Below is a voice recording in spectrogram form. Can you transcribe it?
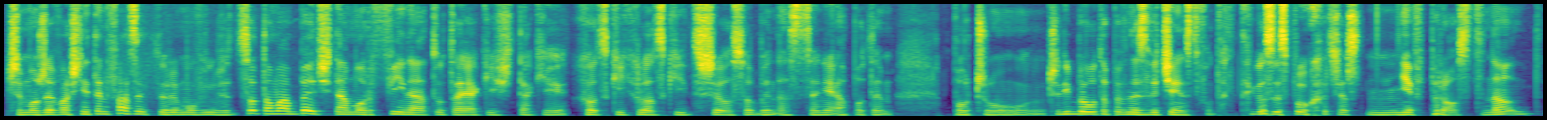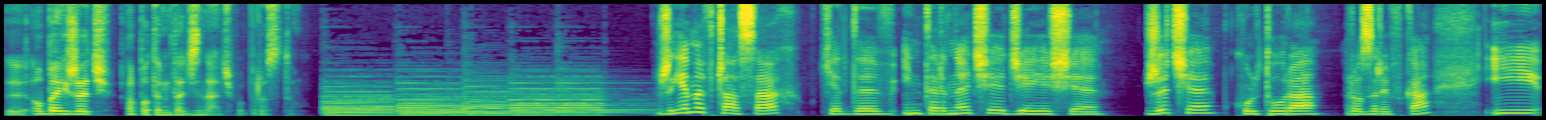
czy może właśnie ten facet, który mówił, że co to ma być ta morfina, tutaj jakieś takie chocki, klocki, trzy osoby na scenie, a potem poczuł, czyli było to pewne zwycięstwo tego zespołu, chociaż nie wprost. No, y, obejrzeć, a potem dać znać po prostu. Żyjemy w czasach, kiedy w internecie dzieje się życie, kultura, rozrywka i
